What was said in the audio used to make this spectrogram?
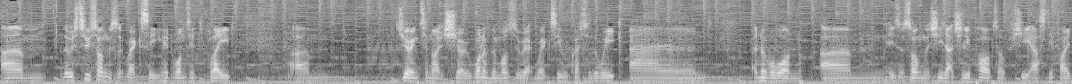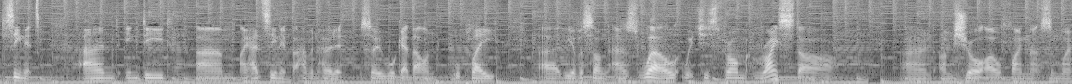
Um, there was two songs that Rexy had wanted to played um, during tonight's show. One of them was the Rexy request of the week, and another one um, is a song that she's actually a part of. She asked if I'd seen it, and indeed um, I had seen it but haven't heard it. So we'll get that on. We'll play uh, the other song as well, which is from Ristar and I'm sure I'll find that somewhere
